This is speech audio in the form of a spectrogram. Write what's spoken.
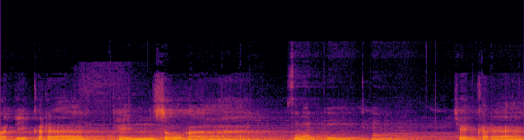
วัสดีครับเพนโสภาสวัสดีค่ะ เชิญครับ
